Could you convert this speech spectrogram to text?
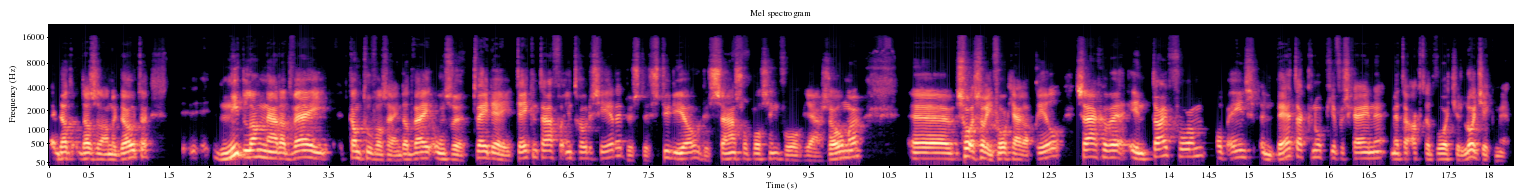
en dat, dat is een anekdote, niet lang nadat wij, het kan toeval zijn, dat wij onze 2D tekentafel introduceerden, dus de studio, de SaaS-oplossing vorig jaar zomer, uh, sorry, vorig jaar april, zagen we in Typeform opeens een beta-knopje verschijnen met daarachter het woordje Logic Map.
